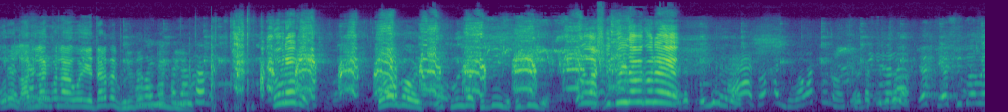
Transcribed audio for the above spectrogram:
ওরে লাড়ি লাগবে না ওই এধারে তো ঘুরে দেবো তুই দিয়ে তোমরা তোমার কই তুই যা সিদ্ধি গিয়ে সিদ্ধি গিয়ে ওরে ও সিদ্ধি যাবে কোনে? হ্যাঁ তো খালি ডুবাবাত কোন সিদ্ধি গেলা এ কে সিদ্ধি হবে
